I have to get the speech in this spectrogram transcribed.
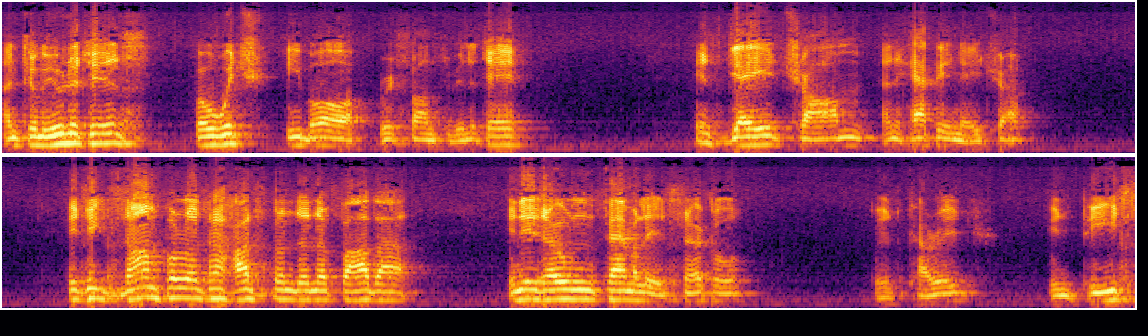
and communities for which he bore responsibility, his gay charm and happy nature, his example as a husband and a father in his own family circle, his courage in peace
